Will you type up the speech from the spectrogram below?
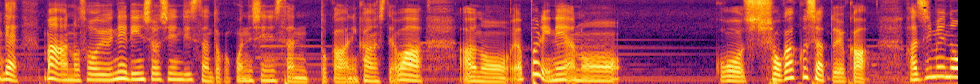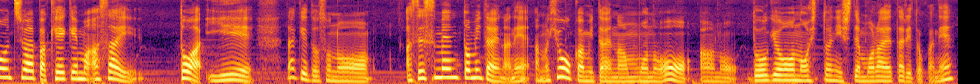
でまあ、あのそういうね臨床心理士さんとか公認心理士さんとかに関してはあのやっぱりねあのこう初学者というか初めのうちはやっぱ経験も浅いとはいえだけどそのアセスメントみたいなねあの評価みたいなものをあの同業の人にしてもらえたりとかね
